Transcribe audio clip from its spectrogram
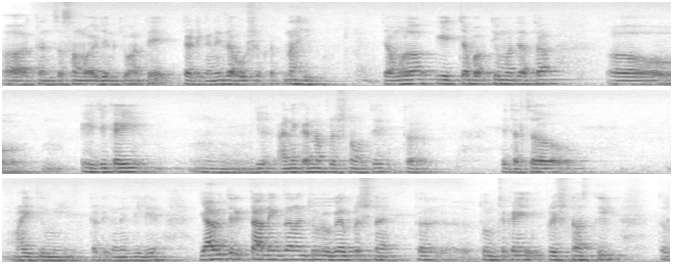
त्यांचं समायोजन किंवा ते त्या ठिकाणी जाऊ शकत नाही. त्यामुळं एजच्या बाबतीमध्ये आता हे जे काही जे अनेकांना प्रश्न होते तर हे त्याचं माहिती मी त्या ठिकाणी दिली आहे. या व्यतिरिक्त अनेक जणांचे वेगळे प्रश्न आहेत. तर तुमचे काही प्रश्न असतील तर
